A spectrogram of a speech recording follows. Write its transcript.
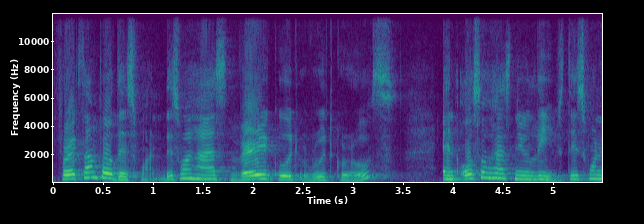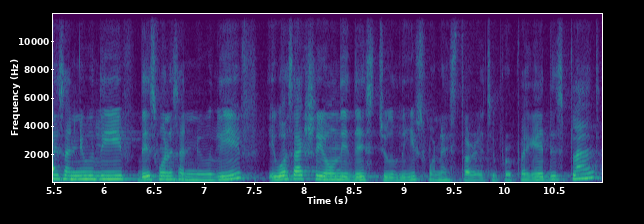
For example, this one. This one has very good root growth and also has new leaves. This one is a new leaf, this one is a new leaf. It was actually only these two leaves when I started to propagate this plant.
